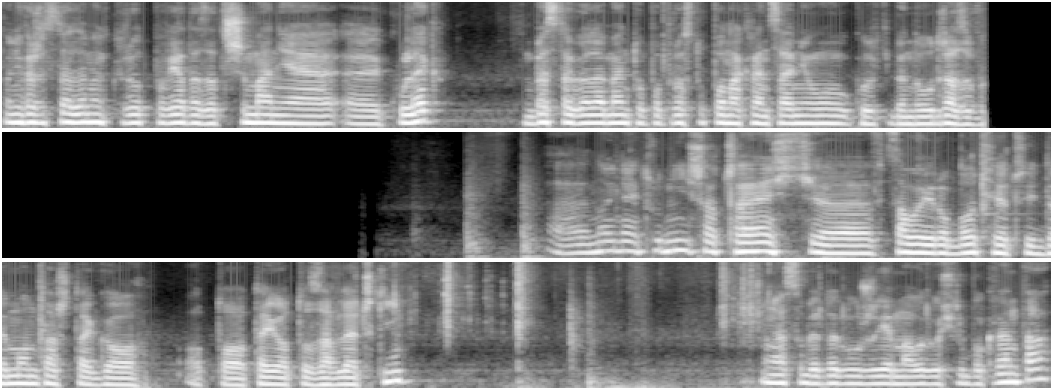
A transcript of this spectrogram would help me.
ponieważ jest to element, który odpowiada za trzymanie e, kulek. Bez tego elementu po prostu po nakręceniu kulki będą od razu. E, No i najtrudniejsza część e, w całej robocie, czyli demontaż tego oto, tej oto zawleczki. Ja sobie do tego użyję małego śrubokręta.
